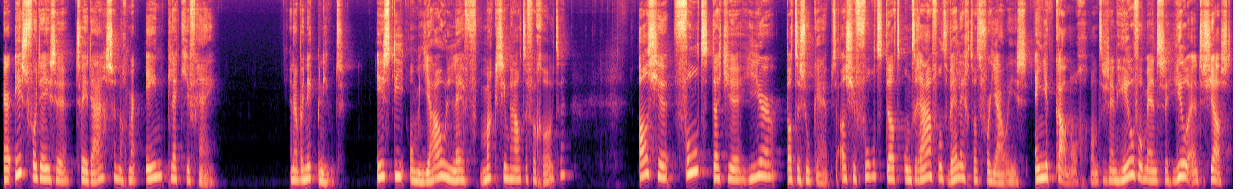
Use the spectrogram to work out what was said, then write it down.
Er is voor deze tweedaagse nog maar één plekje vrij. En nou ben ik benieuwd. Is die om jouw lef maximaal te vergroten? Als je voelt dat je hier wat te zoeken hebt, als je voelt dat ontrafeld wellicht wat voor jou is, en je kan nog, want er zijn heel veel mensen heel enthousiast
